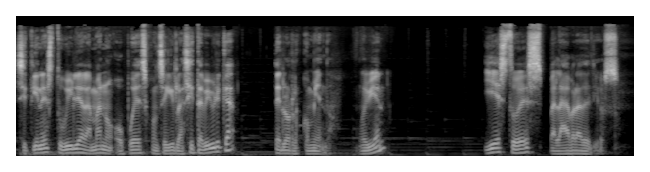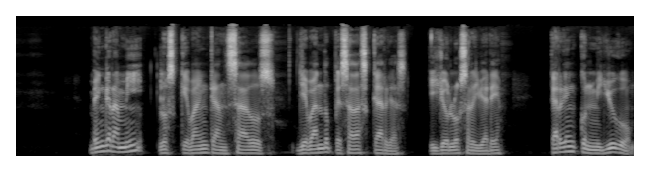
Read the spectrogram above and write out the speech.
Si tienes tu Biblia a la mano o puedes conseguir la cita bíblica, te lo recomiendo. Muy bien. Y esto es palabra de Dios. Vengan a mí los que van cansados, llevando pesadas cargas, y yo los aliviaré. Carguen con mi yugo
